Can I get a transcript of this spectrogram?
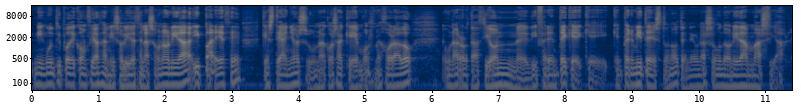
ningún tipo de confianza ni solidez en la segunda unidad y parece que este año es una cosa que hemos mejorado, una rotación eh, diferente que, que, permite esto, ¿no? Tener una segunda unidad más fiable.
